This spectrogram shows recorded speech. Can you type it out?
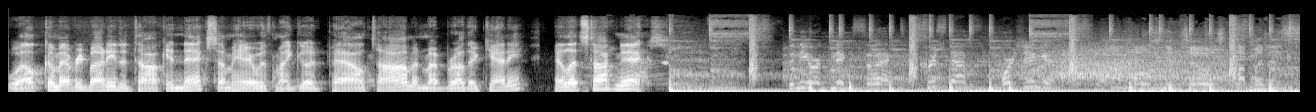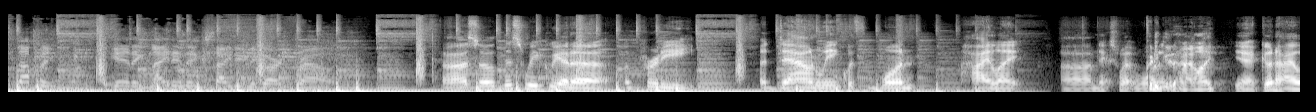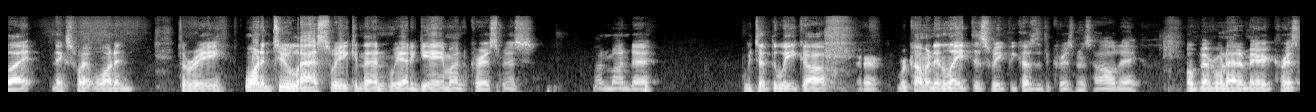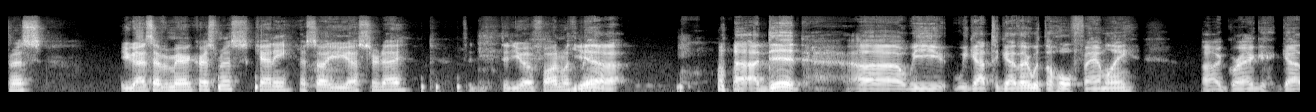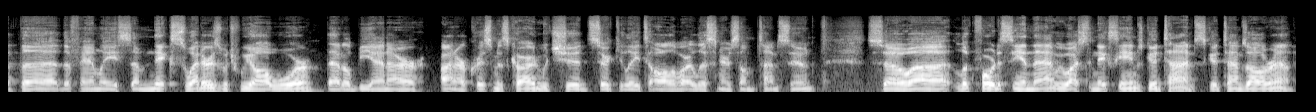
Welcome everybody to Talking Knicks. I'm here with my good pal Tom and my brother Kenny. Hey, let's talk Knicks. The New York Knicks select Kristaps Porzingis. Toes to toes, pumping and stuffing. Again, igniting and exciting the Garden crowd. Uh, so this week we had a, a pretty a down week with one highlight. Uh, Knicks went one Pretty and- good highlight. Yeah, good highlight. Knicks went one and three, one and two last week, and then we had a game on Christmas on Monday. We took the week off, or we're coming in late this week because of the Christmas holiday. Hope everyone had a Merry Christmas. You guys have a Merry Christmas, Kenny? I saw you yesterday. Did, did you have fun with me? Yeah, I did. Uh, we we got together with the whole family. Uh, Greg got the the family some Knick sweaters, which we all wore. That'll be on our on our Christmas card, which should circulate to all of our listeners sometime soon. So uh, look forward to seeing that. We watched the Knicks games. Good times. Good times all around.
